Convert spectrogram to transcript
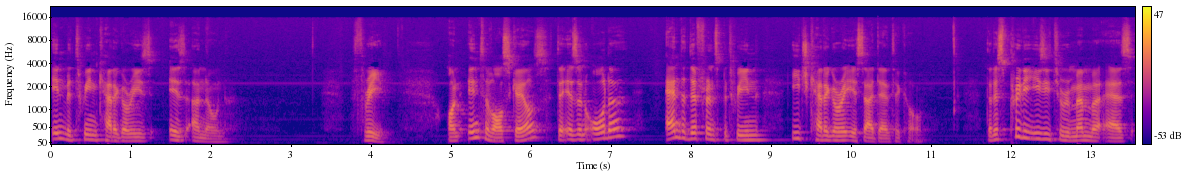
in between categories is unknown. 3. On interval scales, there is an order and the difference between each category is identical. That is pretty easy to remember as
